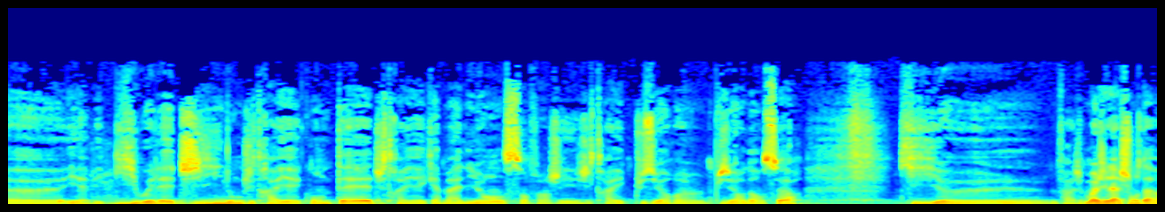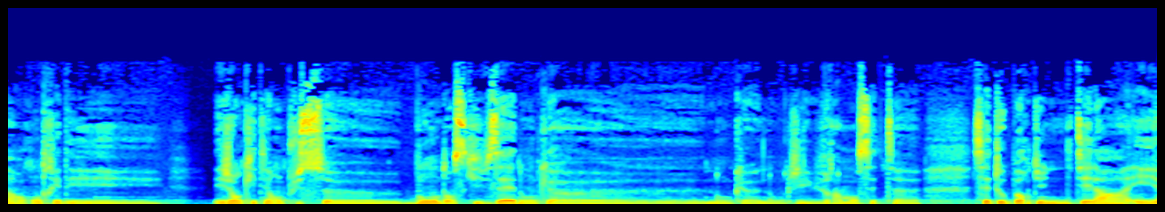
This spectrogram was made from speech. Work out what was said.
euh, et avec Guy Weladji. Donc j'ai travaillé avec Wanted, j'ai travaillé avec Amaliance, enfin j'ai travaillé avec plusieurs plusieurs danseurs qui enfin moi j'ai la chance d'avoir rencontré des des gens qui étaient en plus euh, bons dans ce qu'ils faisaient donc euh, donc euh, donc j'ai eu vraiment cette cette opportunité là et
